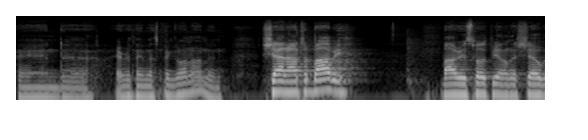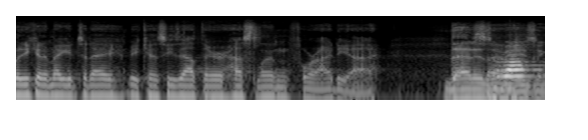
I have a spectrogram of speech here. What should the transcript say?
and uh, everything that's been going on. And shout out to Bobby. Bobby was supposed to be on the show, but he couldn't make it today because he's out there hustling for IDI. That is amazing.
